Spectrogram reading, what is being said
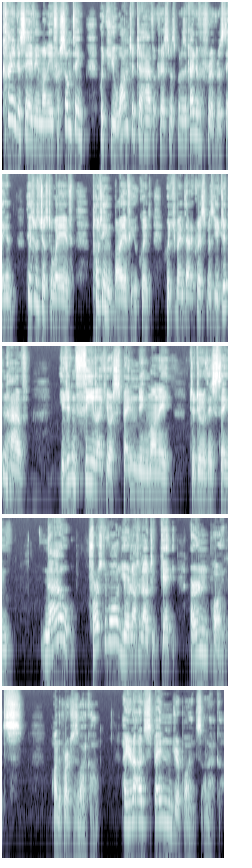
kind of saving money for something which you wanted to have at Christmas, but as a kind of a frivolous thing. And this was just a way of putting by a few quid, which meant that at Christmas you didn't have, you didn't feel like you're spending money to do this thing. Now, first of all, you're not allowed to get earn points on the purchase of alcohol, and you're not allowed to spend your points on alcohol.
